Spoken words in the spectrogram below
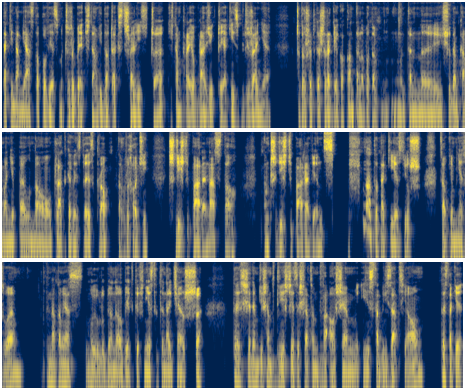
taki na miasto powiedzmy, czy żeby jakiś tam widoczek strzelić, czy jakiś tam krajobrazik, czy jakieś zbliżenie, czy troszeczkę szerokiego kąta, no bo to ten y, siódemka ma niepełną klatkę, więc to jest krop, tam wychodzi 30 parę na 100, tam 30 parę, więc no to taki jest już całkiem niezły. Natomiast mój ulubiony obiektyw, niestety najcięższy, to jest 70-200 ze światłem 2.8 i stabilizacją. To jest takie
